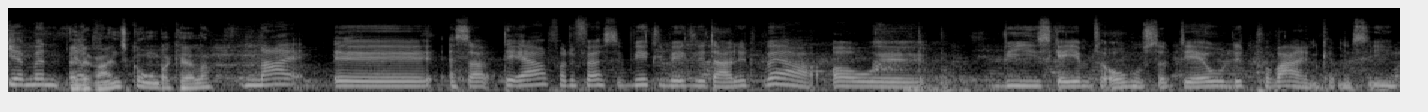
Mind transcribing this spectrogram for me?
Jamen, Er det regnskoven, der kalder? Nej, øh, altså det er for det første virkelig, virkelig dejligt vejr, og øh, vi skal hjem til Aarhus, så det er jo lidt på vejen, kan man sige.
